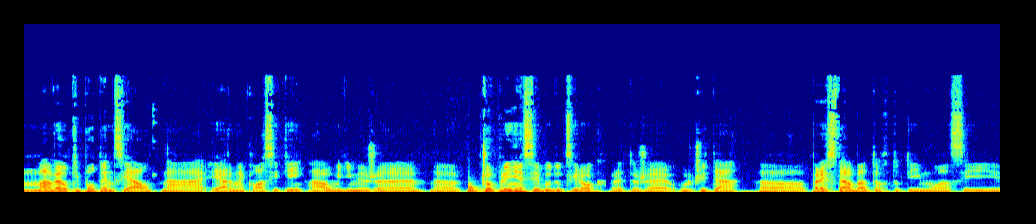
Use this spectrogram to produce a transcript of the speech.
má veľký potenciál na jarné klasiky a uvidíme, že e, čo prinesie budúci rok, pretože určitá e, prestavba tohto týmu asi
